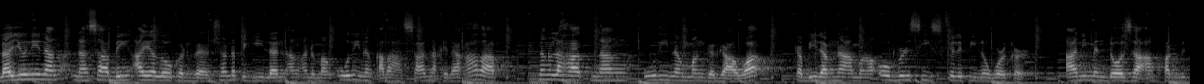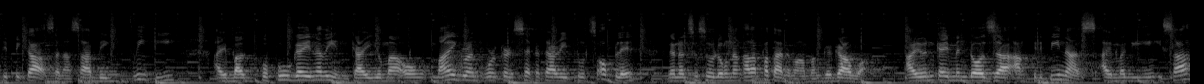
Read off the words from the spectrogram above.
Layunin ng nasabing ILO Convention na pigilan ang anumang uri ng karahasan na kinakaharap ng lahat ng uri ng manggagawa, kabilang na ang mga overseas Filipino worker. Ani Mendoza ang pagritipika sa nasabing treaty ay bagpupugay na rin kay yumaong Migrant Workers Secretary Toots Ople na nagsusulong ng karapatan ng mga manggagawa. Ayon kay Mendoza, ang Pilipinas ay magiging isa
